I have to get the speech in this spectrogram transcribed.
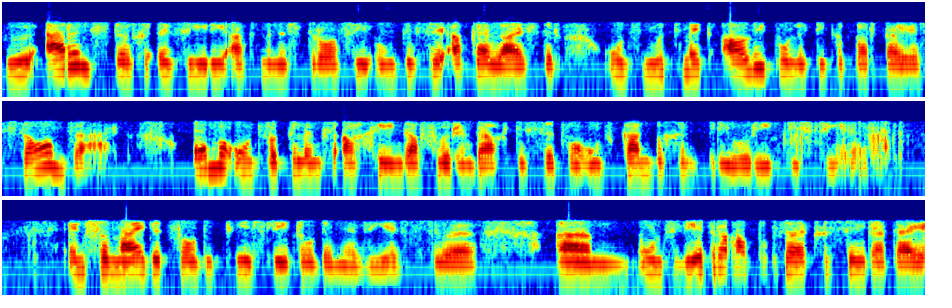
hoe ernstig is hierdie administrasie om te sê, "Oké, luister, ons moet met al die politieke partye saamwerk om 'n ontwikkelingsagenda vorendag te sit waar ons kan begin prioritiseer." en vir my dit sal die twee sleuteldinge wees. So ehm um, ons weet Ramaphosa het gesê dat hy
